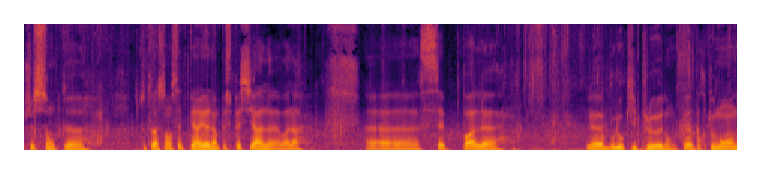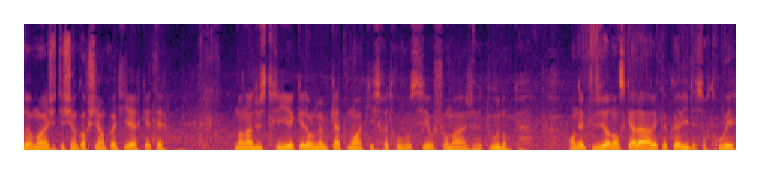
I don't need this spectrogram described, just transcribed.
Je sens que, de toute façon, cette période un peu spéciale, euh, voilà, c'est pas le, boulot qui pleut. Donc, pour tout le monde, moi, j'étais chez encore chez un pote hier qui était dans l'industrie et qui est dans le même 4 mois, qui se retrouve aussi au chômage et tout. Donc, on est plusieurs dans ce cas-là avec le Covid à se retrouver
